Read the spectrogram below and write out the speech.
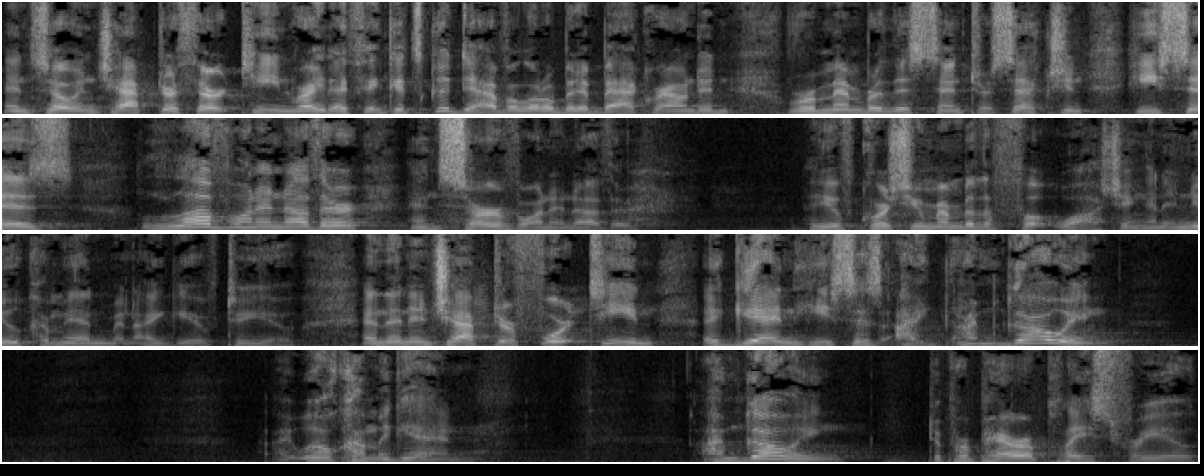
And so in chapter 13, right, I think it's good to have a little bit of background and remember this center section. He says, Love one another and serve one another. Of course, you remember the foot washing and a new commandment I give to you. And then in chapter 14, again, he says, I, I'm going. I will come again. I'm going to prepare a place for you.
